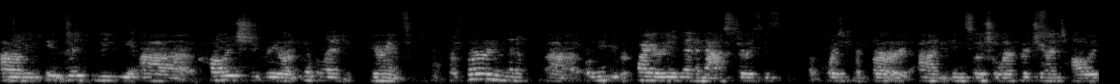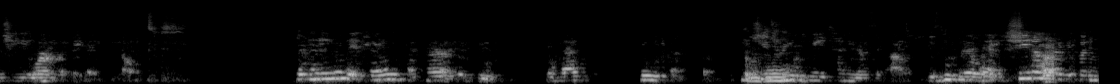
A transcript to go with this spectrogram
um, it would be uh, college degree or equivalent experience preferred and then, uh, or maybe required, and then a master's is of course preferred um, in social work or gerontology or related fields. The team that trained for her would be, is that, She Mhm. trained me ten years ago. She's really, she knows everybody.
